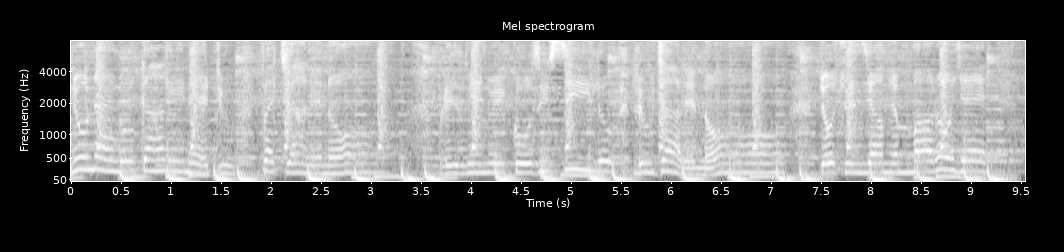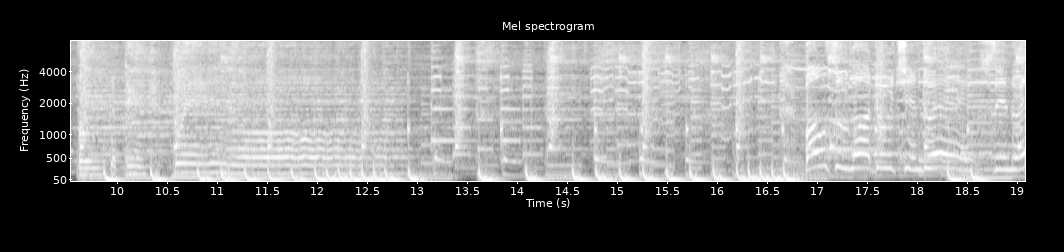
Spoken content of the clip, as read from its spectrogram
မျိုးနံကိုကားလေးနဲ့အတူပတ်ကြတယ်နော်ပြည်ပင်တွေကိုစီစီလို့လူကြတယ်နော်ပျော်ရွှင်ကြမြမတို့ရဲ့ပုံကတဲ့ပွဲတော် လာတူချင်းတွေစင်တွေ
